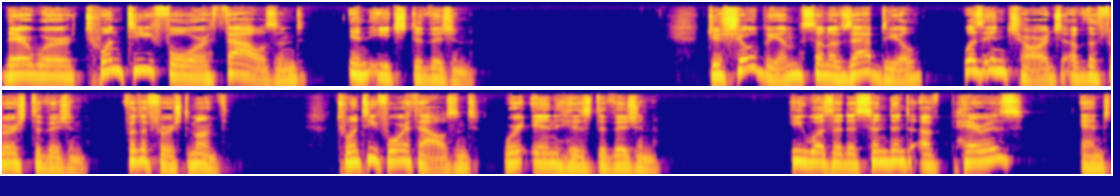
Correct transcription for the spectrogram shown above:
There were 24,000 in each division. Jashobeam, son of Zabdiel, was in charge of the first division for the first month. 24,000 were in his division. He was a descendant of Perez and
